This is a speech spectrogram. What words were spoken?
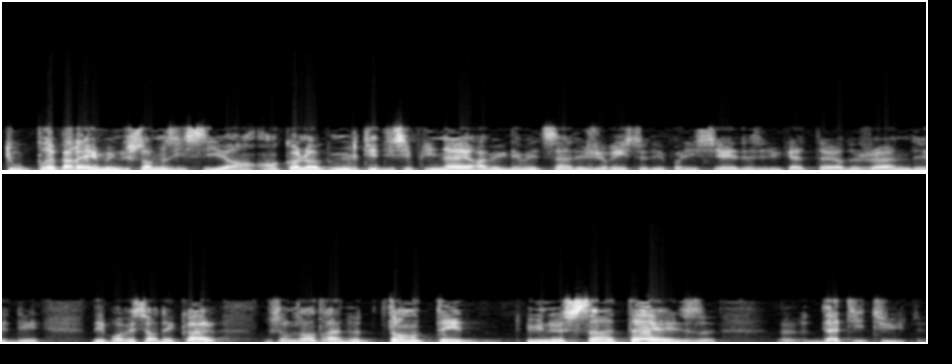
tout préparé, mais nous sommes ici en, colloque multidisciplinaire avec des médecins, des juristes, des policiers, des éducateurs, de jeunes, des, professeurs d'école. Nous sommes en train de tenter une synthèse euh, d'attitudes.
